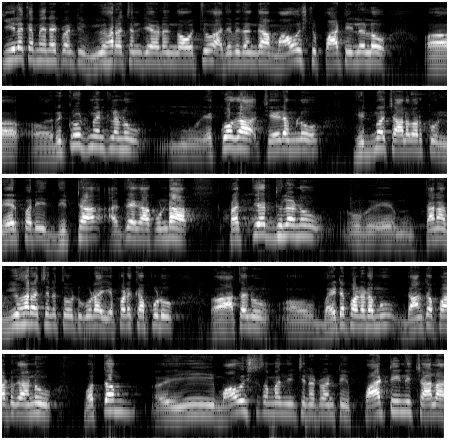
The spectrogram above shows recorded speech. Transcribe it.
కీలకమైనటువంటి వ్యూహరచన చేయడం కావచ్చు. అదేవిధంగా మావోయిస్టు పార్టీలలో రిక్రూట్మెంట్లను ఎక్కువగా చేయడంలో హిడ్మ చాలా వరకు నేర్పరి దిట్ట. అంతేకాకుండా ప్రత్యర్థులను తన వ్యూహరచనతోటి కూడా ఎప్పటికప్పుడు అతను బయటపడడము. దాంతోపాటుగాను మొత్తం ఈ మావోయిస్టు సంబంధించినటువంటి పార్టీని చాలా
